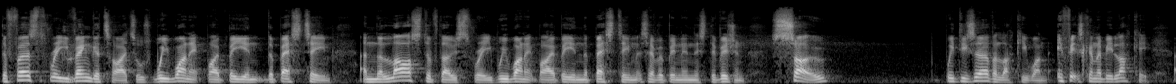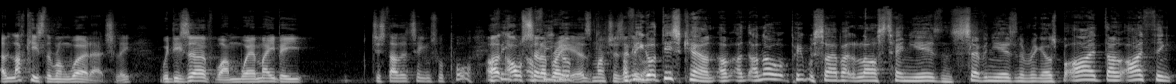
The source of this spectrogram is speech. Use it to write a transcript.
The first three Wenger titles, we won it by being the best team. And the last of those three, we won it by being the best team that's ever been in this division. So, we deserve a lucky one, if it's going to be lucky. Uh, lucky's the wrong word, actually. We deserve one where maybe just other teams were poor. I, think- I'll think celebrate you it as much as I think you anyone. got discount. I, I know what people say about the last ten years and seven years and everything else, but I don't. I think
